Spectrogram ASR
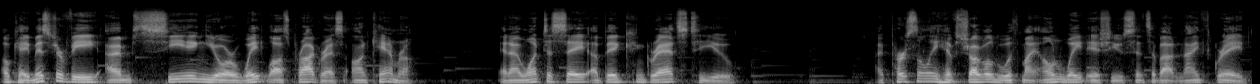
Okay, Mr. V, I'm seeing your weight loss progress on camera, and I want to say a big congrats to you. I personally have struggled with my own weight issues since about ninth grade.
